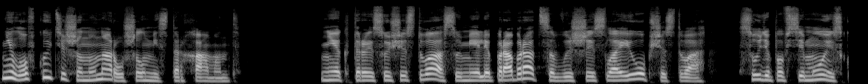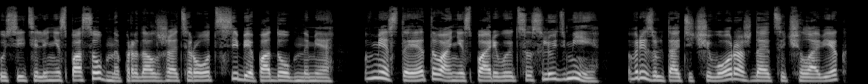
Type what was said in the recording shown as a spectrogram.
Неловкую тишину нарушил мистер Хаммонд. Некоторые существа сумели пробраться в высшие слои общества. Судя по всему, искусители не способны продолжать род себе подобными. Вместо этого они спариваются с людьми — в результате чего рождается человек,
